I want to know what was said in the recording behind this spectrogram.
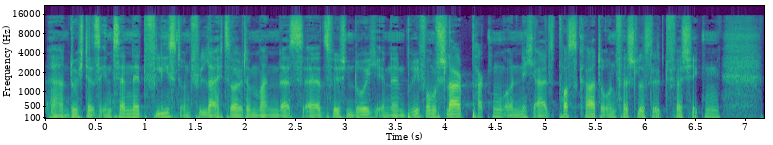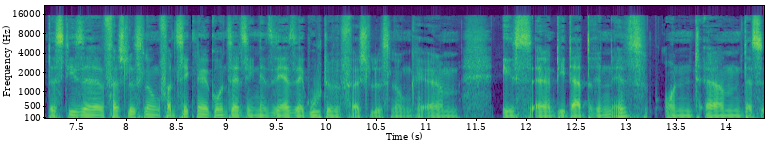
äh, durch das Internet fließt und vielleicht sollte man das äh, zwischendurch in einen Briefumschlag packen und nicht als Postkarte unverschlüsselt verschicken, dass diese Verschlüsselung von Signal grundsätzlich eine sehr, sehr gute Verschlüsselung ähm, ist, äh, die da drin ist. Und ähm, das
